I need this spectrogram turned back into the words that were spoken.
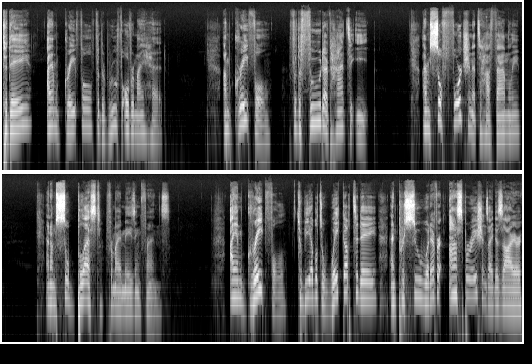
Today, I am grateful for the roof over my head. I'm grateful for the food I've had to eat. I'm so fortunate to have family, and I'm so blessed for my amazing friends. I am grateful to be able to wake up today and pursue whatever aspirations I desire,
